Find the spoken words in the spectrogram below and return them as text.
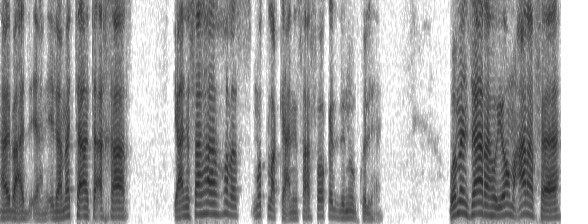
هاي بعد يعني إلى متى تأخر يعني صار خلص مطلق يعني صار فوق الذنوب كلها. ومن زاره يوم عرفة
